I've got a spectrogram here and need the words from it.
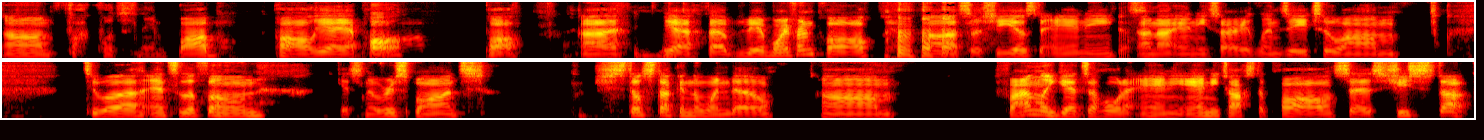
um, fuck, what's his name? Bob, Paul. Yeah, yeah, Paul. Paul. Uh, yeah, that would be her boyfriend, Paul. Uh, so she goes to Annie, Yes. uh, not Annie, sorry, Lindsey, to um, to uh, answer the phone. Gets no response. She's still stuck in the window. Um, finally gets a hold of Annie. Annie talks to Paul and says she's stuck.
